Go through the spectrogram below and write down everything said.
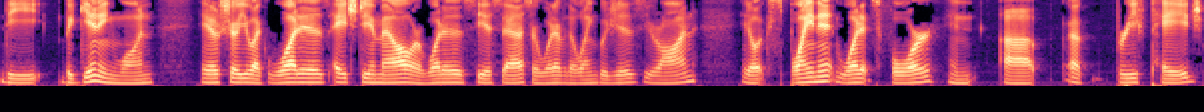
the beginning one, it'll show you like what is HTML or what is CSS or whatever the language is you're on. It'll explain it, what it's for, in uh, a brief page.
